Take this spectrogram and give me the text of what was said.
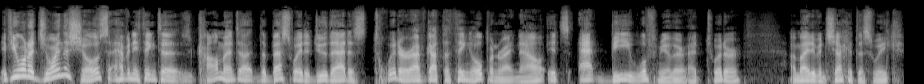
If you want to join the shows, have anything to comment, uh, the best way to do that is Twitter. I've got the thing open right now. It's at B Wolfmueller at Twitter. I might even check it this week.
